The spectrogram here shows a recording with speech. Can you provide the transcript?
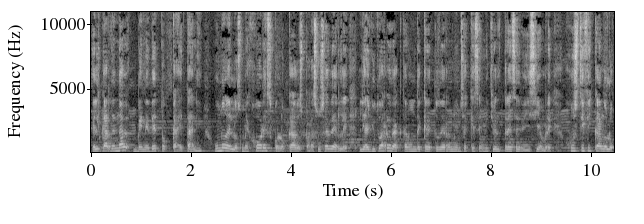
El cardenal Benedetto Caetani, uno de los mejores colocados para sucederle, le ayudó a redactar un decreto de renuncia que se emitió el 13 de diciembre, justificándolo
